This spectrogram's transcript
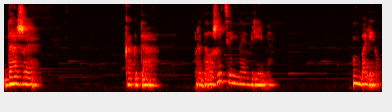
Даже когда продолжительное время он болел.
